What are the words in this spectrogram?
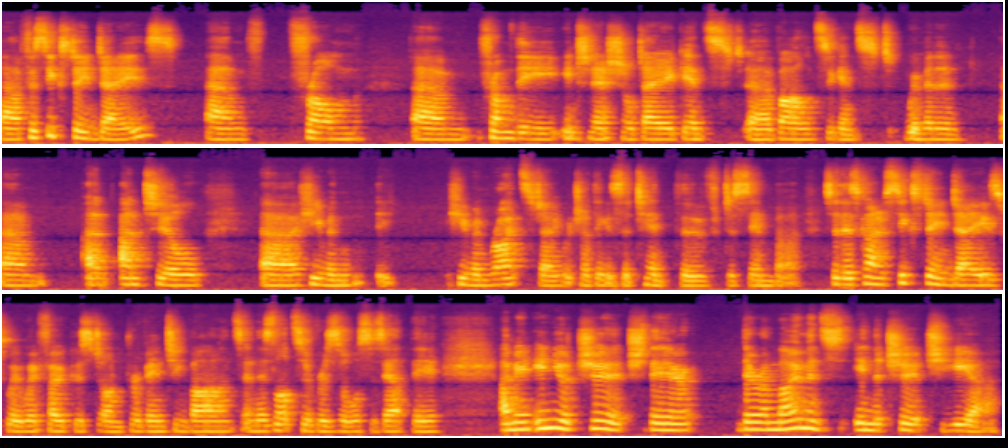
uh, for 16 days um, from um, from the International Day against uh, Violence Against Women and um, un- until uh, Human Human Rights Day, which I think is the 10th of December. So there's kind of 16 days where we're focused on preventing violence, and there's lots of resources out there. I mean, in your church, there there are moments in the church year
